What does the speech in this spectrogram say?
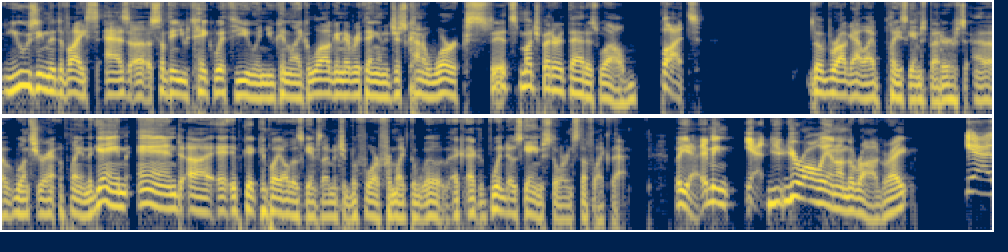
using the device as a, something you take with you and you can like log in everything and it just kind of works. It's much better at that as well. But the ROG Ally plays games better uh, once you're playing the game, and uh, it, it, can play all those games I mentioned before from like the uh, Windows Game Store and stuff like that. But yeah, I mean, yeah, you're all in on the ROG, right? Yeah,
